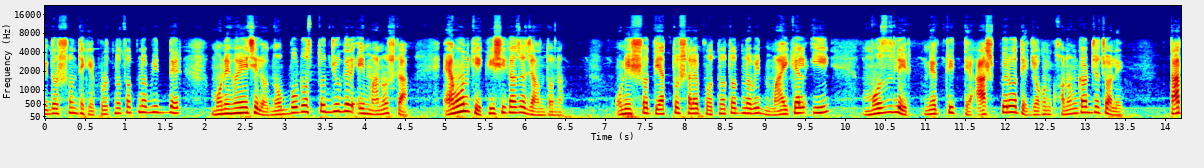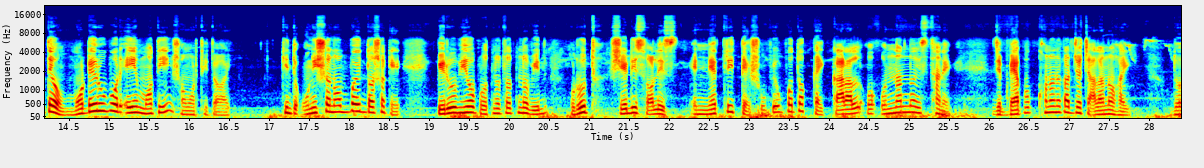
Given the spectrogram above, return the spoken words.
নিদর্শন থেকে প্রত্নতত্ত্ববিদদের মনে হয়েছিল নব্যপ্রস্তর যুগের এই মানুষরা এমনকি কৃষিকাজও জানতো না। উনিশশো তিয়াত্তর সালে প্রত্নতত্ত্ববিদ মাইকেল ই মজলির নেতৃত্বে আসপেরোতে যখন খনন কার্য চলে, তাতেও মোটের উপর এই মতই সমর্থিত হয়। কিন্তু উনিশশো নব্বইয়ের দশকে পেরুভীয় প্রত্নতত্ত্ববিদ রুথ শেডি সলিস এর নেতৃত্বে সুপে উপত্যকায় কারাল ও অন্যান্য স্থানে যে ব্যাপক খনন কার্য চালানো হয় দু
